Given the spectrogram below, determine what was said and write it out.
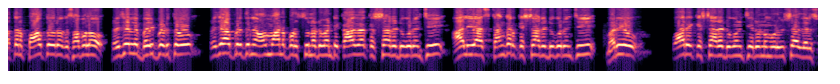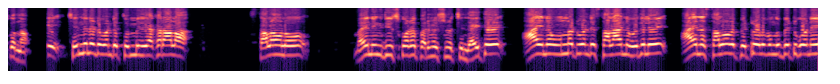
అతను పాతూరు ఒక సభలో ప్రజల్ని భయపెడుతూ ప్రజాప్రతిని అవమానపరుస్తున్నటువంటి కావ్య కృష్ణారెడ్డి గురించి ఆలియాస్ కంకర్ కృష్ణారెడ్డి గురించి మరియు వారి కృష్ణారెడ్డి గురించి రెండు మూడు విషయాలు తెలుసుకుందాం. చెందినటువంటి తొమ్మిది ఎకరాల స్థలంలో మైనింగ్ తీసుకోవడానికి పర్మిషన్ వచ్చింది. అయితే ఆయన ఉన్నటువంటి స్థలాన్ని వదిలి ఆయన స్థలంలో పెట్రోల్ బొంగు పెట్టుకొని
